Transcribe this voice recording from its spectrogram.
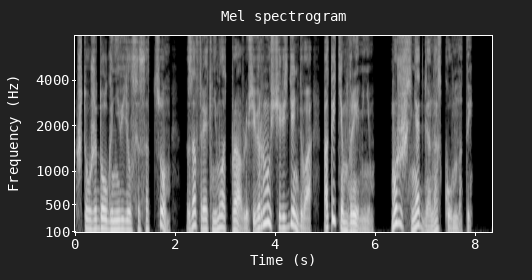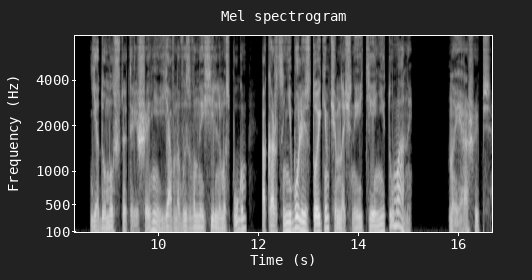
что уже долго не виделся с отцом. Завтра я к нему отправлюсь и вернусь через день-два, а ты тем временем можешь снять для нас комнаты». Я думал, что это решение, явно вызванное сильным испугом, окажется не более стойким, чем ночные тени и туманы. Но я ошибся.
